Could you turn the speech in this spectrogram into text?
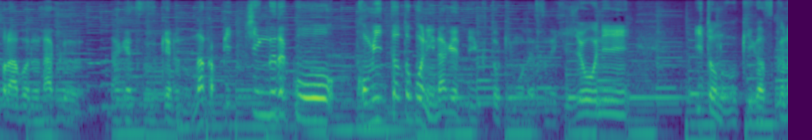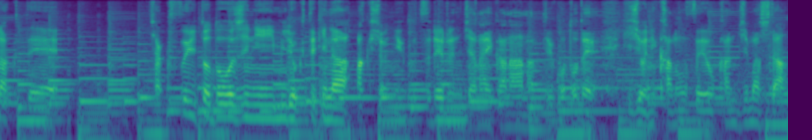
トラブルなく投げ続けるの。なんかピッチングでこう込み入ったとこに投げていく時もですね非常に糸の浮きが少なくて着水と同時に魅力的なアクションに移れるんじゃないかななんていうことで非常に可能性を感じました。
